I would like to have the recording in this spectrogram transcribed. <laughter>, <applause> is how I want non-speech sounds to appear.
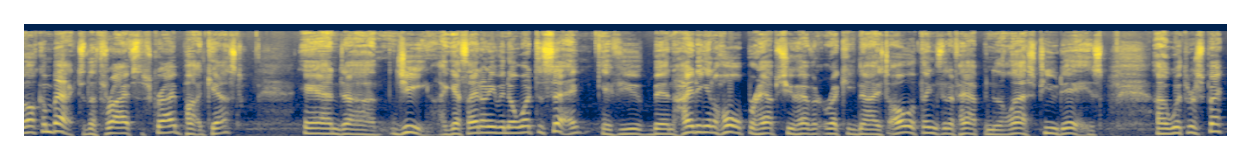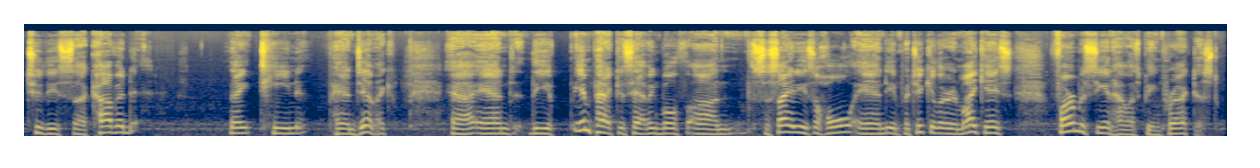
Welcome back to the Thrive Subscribe podcast. And uh, gee, I guess I don't even know what to say. If you've been hiding in a hole, perhaps you haven't recognized all the things that have happened in the last few days uh, with respect to this uh, COVID 19 pandemic uh, and the impact it's having both on society as a whole and, in particular, in my case, pharmacy and how it's being practiced.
